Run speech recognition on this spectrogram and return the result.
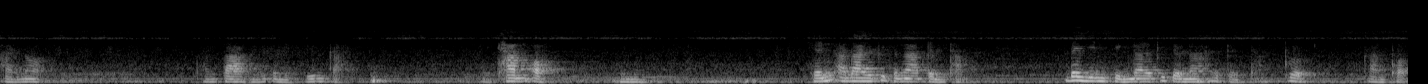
ภายนอกทางตาหูจมูกลิ้นกายทำออก เห็นอะไรพิจารณาเป็นธรรมได้ยินสิ่งใดพิจารณาให้เป็นธรรมเพื่อการถอด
